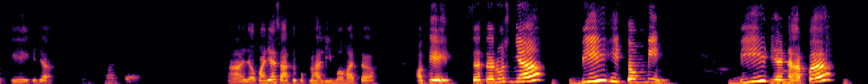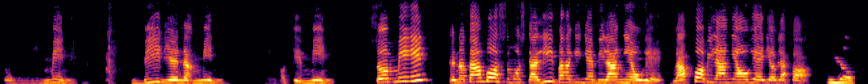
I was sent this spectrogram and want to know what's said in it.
Okey, kejap. Mata. Ha, jawapan dia 1.5 mata. Okey, seterusnya B hitung min. B dia nak apa? Hitung. Min. B dia nak min. Okey, min. So min kena tambah semua sekali bahaginya bilangnya orang. Berapa bilangnya orang dia belakang? Sepuluh.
